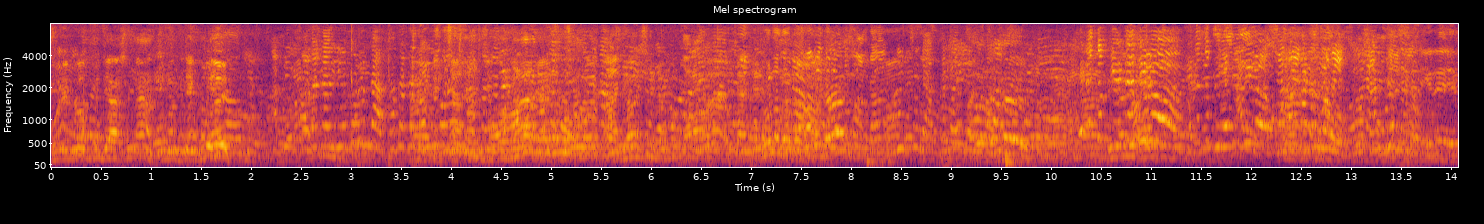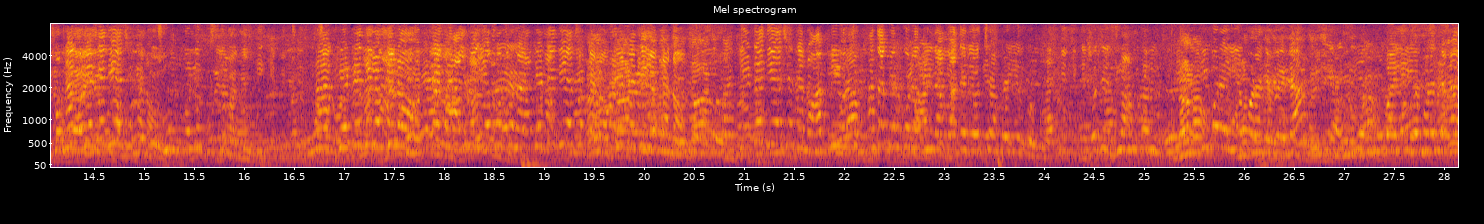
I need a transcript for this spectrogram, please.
গরিব লোক যদি আসে না তোমার ইয়ে করুন না, ইয়ে করুন, খাতাটা ইয়ে করুন। দিচ্ছি না, খাতাটা ইয়ে করুন। এটা তো কেটে দিল, এটা তো কেটে দিল। না, কেটে দিয়েছে কেন? না, কেটে দিল কেন? কেটে দিয়েছে কেন? কেটে দিল কেন? কেটে দিয়েছে কেন? আপনি হচ্ছে খাতা বের করে দিন, আমাদের হচ্ছে আমরা ইয়ে করব। কি করে ইয়ে করা যাবে এটা? মোবাইলে ইয়ে করা যাবে?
